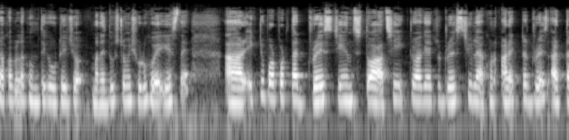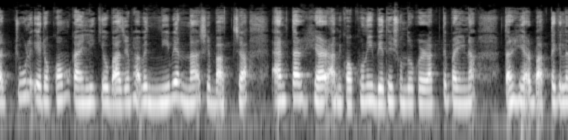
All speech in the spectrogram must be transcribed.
সকালবেলা ঘুম থেকে উঠে মানে দুষ্টমি শুরু হয়ে গেছে। আর একটু পরপর তার ড্রেস চেঞ্জ তো আছে একটু আগে একটা ড্রেস ছিল, এখন আরেকটা ড্রেস আর তার চুল এরকম কাইন্ডলি কেউ বাজেভাবে নেবেন না। সে বাচ্চা। অ্যান্ড তার হেয়ার আমি কখনোই বেঁধে সুন্দর করে রাখতে পারি না। তার হেয়ার বাঁধতে গেলে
